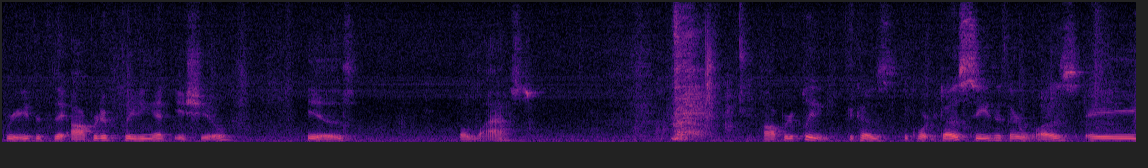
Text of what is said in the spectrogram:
agree that the operative pleading at issue is the last operative pleading, because the court does see that there was a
